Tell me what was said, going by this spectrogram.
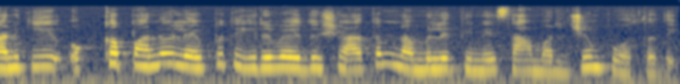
మనకి ఒక్క పన్ను లేకపోతే ఇరవై ఐదు శాతం నమిలి తినే సామర్థ్యం పోతుంది.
